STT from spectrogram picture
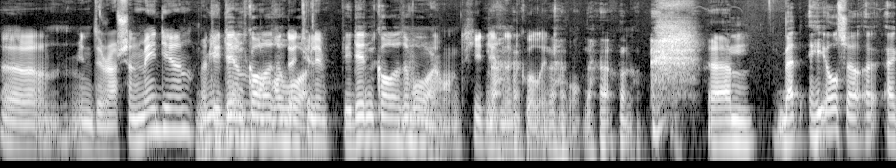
uh, in the Russian media. But he didn't call it a war. He didn't call it a war. No, he didn't call it a war. Um, but he also uh,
